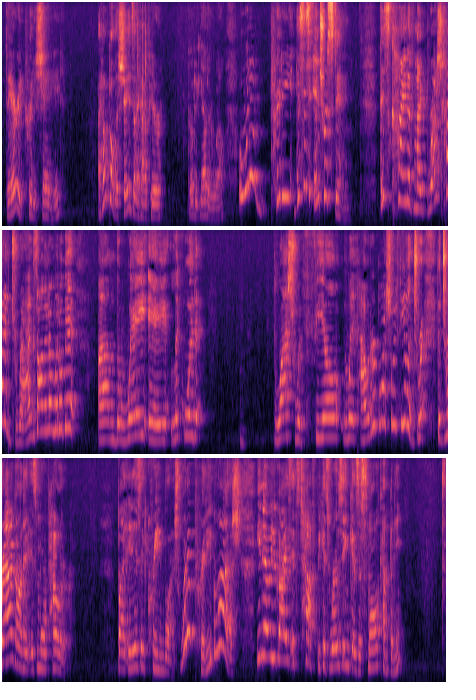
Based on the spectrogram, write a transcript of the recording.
Very pretty shade. I hope all the shades I have here go together well. Oh, pretty, this is interesting. This kind of, my brush kind of drags on it a little bit. Um, the way a liquid blush would feel, the way a powder blush would feel, it dra the drag on it is more powder. But it is a cream blush. What a pretty blush. You know, you guys, it's tough because Rose Inc. is a small company.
